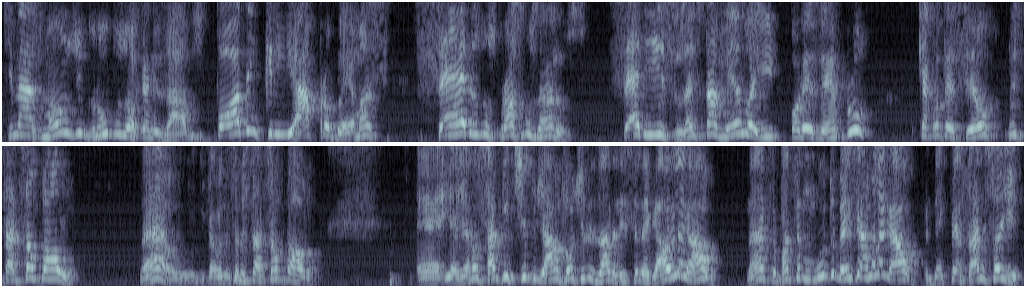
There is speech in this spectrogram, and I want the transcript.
que nas mãos de grupos organizados podem criar problemas sérios nos próximos anos. Seríssimos. A gente está vendo aí, por exemplo, o que aconteceu no estado de São Paulo. Né? O que aconteceu no estado de São Paulo. é, e a gente não sabe que tipo de arma foi utilizada ali, se legal ou ilegal. Né? Porque pode ser muito bem ser arma legal. A gente tem que pensar nisso aí.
